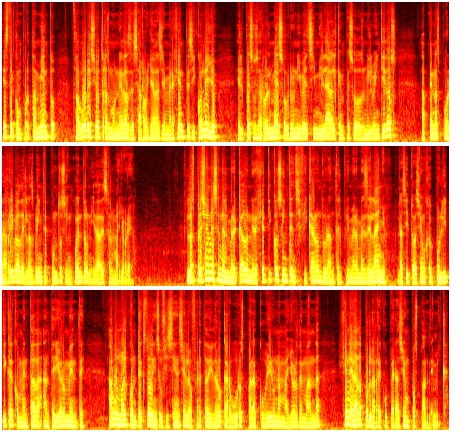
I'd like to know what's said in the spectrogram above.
Este comportamiento favoreció otras monedas desarrolladas y emergentes y con ello el peso cerró el mes sobre un nivel similar al que empezó 2022, apenas por arriba de las 20.50 unidades al mayoreo. Las presiones en el mercado energético se intensificaron durante el primer mes del año. La situación geopolítica comentada anteriormente abonó al contexto de insuficiencia en la oferta de hidrocarburos para cubrir una mayor demanda generada por la recuperación postpandémica.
